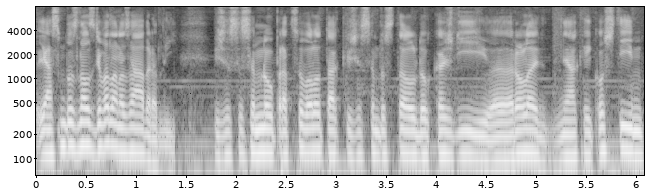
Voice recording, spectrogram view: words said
já jsem to znal z divadla na zábradlí, že se se mnou pracovalo tak, že jsem dostal do každé role nějaký kostým,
